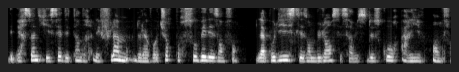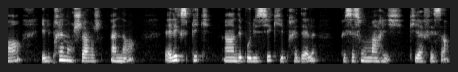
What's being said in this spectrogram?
des personnes qui essaient d'éteindre les flammes de la voiture pour sauver les enfants. La police, les ambulances, les services de secours arrivent enfin, ils prennent en charge Anna. Elle explique à un des policiers qui est près d'elle que c'est son mari qui a fait ça.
